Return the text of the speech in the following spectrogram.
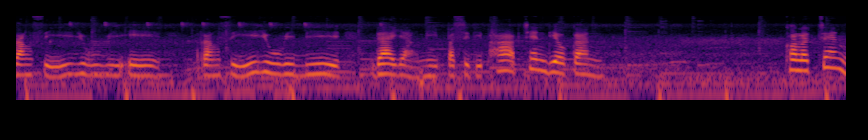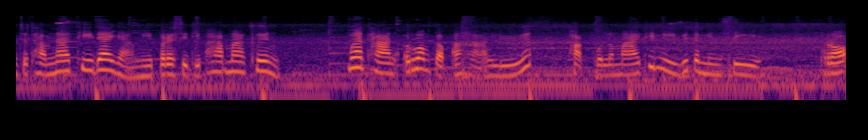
รังสี UVA รังสี UVB ได้อย่างมีประสิทธิภาพเช่นเดียวกัน คอลลาเจนจะทำหน้าที่ได้อย่างมีประสิทธิภาพมากขึ้น เมื่อทานร่วมกับอาหารหรือผักผลไม้ที่มีวิตามินซี เพราะ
